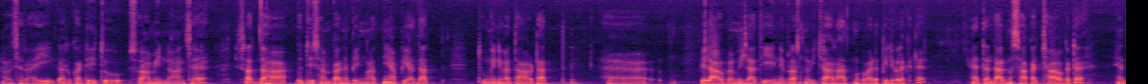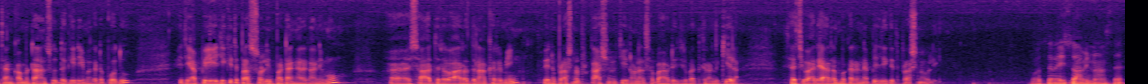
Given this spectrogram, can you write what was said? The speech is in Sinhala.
අවසරයි. ගරු කටයුතු ස්වාමීන් වහන්සේ ශ්‍රද්ධහා බුද්ධ සම්පන්න පින්වත්නි අපි අදත් තුන්වෙනි වතාවටත් වේලාව පැමිණලා තියෙන්නේ ප්‍රශ්න විචාරාත්මක වැඩපිළිවෙලකට නැත්නම් ධර්ම සාකච්ඡාවකට නැත්නම් කමඨාන් සුද්ධ කිරීමකට පොදු. ඉතින් අපි ලිඛිත ප්‍රශ්න වලින් පටන් අරගනිමු. සාදරව ආරාධනා කරමින් වෙන ප්‍රශ්න ප්‍රකාශන තියෙනවා නම් සභාවට ඉදිරිපත් කරන්න කියලා. සතිವಾರය ආරම්භ කරන්න අපි ලිඛිත ප්‍රශ්න වලින්. අවසරයි ස්වාමීන් වහන්සේ.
